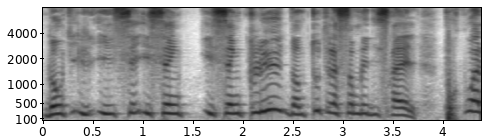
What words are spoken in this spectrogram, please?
Donc il, s'inclut dans toute l'assemblée d'Israël. Pourquoi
